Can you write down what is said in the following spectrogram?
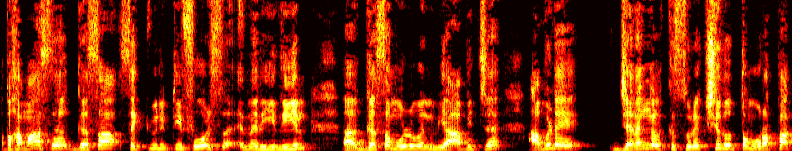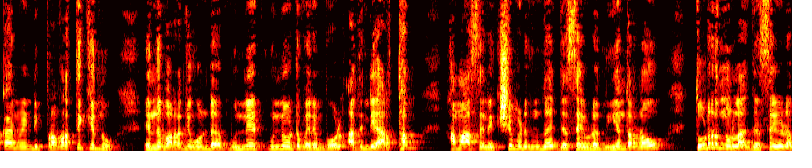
അപ്പോൾ ഹമാസ് ഗസ സെക്യൂരിറ്റി ഫോഴ്സ് എന്ന രീതിയിൽ ഗസ മുഴുവൻ വ്യാപിച്ച് അവിടെ ജനങ്ങൾക്ക് സുരക്ഷിതത്വം ഉറപ്പാക്കാൻ വേണ്ടി പ്രവർത്തിക്കുന്നു എന്ന് പറഞ്ഞുകൊണ്ട് മുന്നേ മുന്നോട്ട് വരുമ്പോൾ അതിന്റെ അർത്ഥം ഹമാസ് ലക്ഷ്യമിടുന്നത് ഗസയുടെ നിയന്ത്രണവും തുടർന്നുള്ള ഗസയുടെ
